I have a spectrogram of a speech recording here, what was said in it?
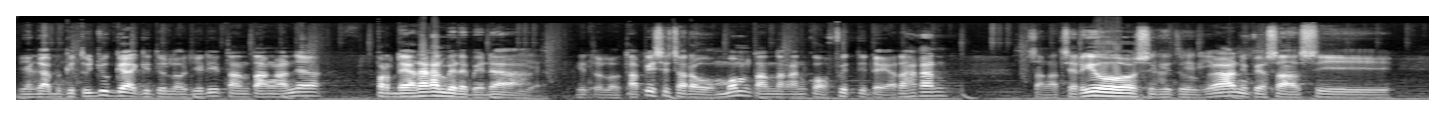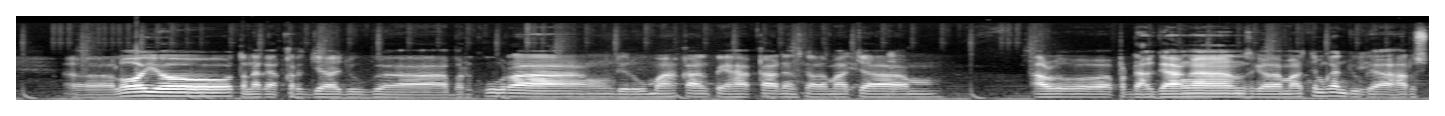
Ya nggak begitu juga gitu loh. Jadi tantangannya per daerah kan beda-beda Iya. gitu loh. Tapi secara umum tantangan COVID di daerah kan sangat serius gitu kan. Investasi eh, loyo, tenaga kerja juga berkurang, dirumahkan PHK dan segala macam. Lalu perdagangan segala macam kan juga harus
